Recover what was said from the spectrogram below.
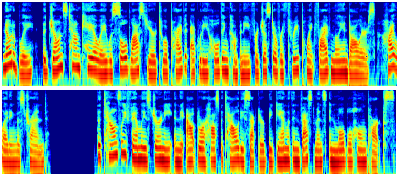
Notably, the Jonestown KOA was sold last year to a private equity holding company for just over $3.5 million, highlighting this trend. The Townsley family's journey in the outdoor hospitality sector began with investments in mobile home parks.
